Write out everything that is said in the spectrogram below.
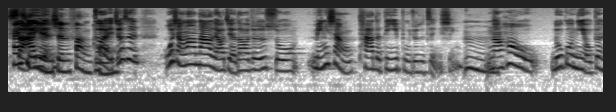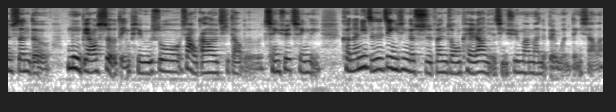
开始眼神放空。对，就是我想让大家了解到，就是说冥想它的第一步就是静心。嗯，然后如果你有更深的。目标设定，比如说像我刚刚有提到的情绪清理，可能你只是静心个十分钟，可以让你的情绪慢慢的被稳定下来。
